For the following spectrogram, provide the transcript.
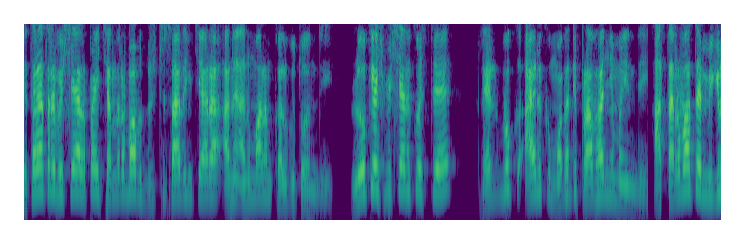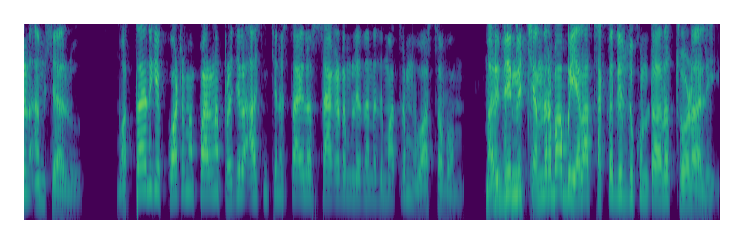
ఇతరతర విషయాలపై చంద్రబాబు దృష్టి సారించారా అనే అనుమానం కలుగుతోంది. లోకేష్ విషయానికి వస్తే రెడ్ బుక్ ఆయనకు మొదటి ప్రాధాన్యమైంది. ఆ తర్వాత మిగిలిన అంశాలు. మొత్తానికి కూటమి పాలన ప్రజలు ఆశించిన స్థాయిలో సాగడం లేదన్నది మాత్రం వాస్తవం. మరి దీన్ని చంద్రబాబు ఎలా చక్కదిద్దుకుంటారో చూడాలి.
